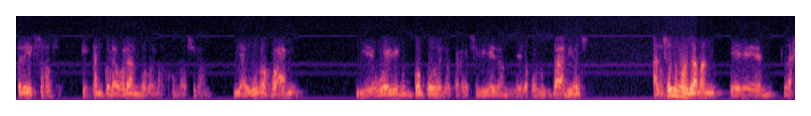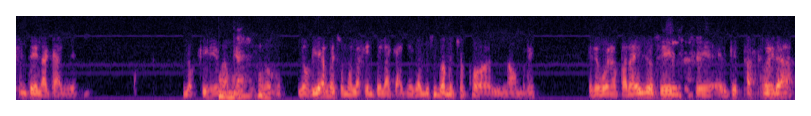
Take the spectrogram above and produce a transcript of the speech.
presos que están colaborando con la fundación. Y algunos van y devuelven un poco de lo que recibieron de los voluntarios. A nosotros nos llaman eh, la gente de la calle. Los que vamos los, viernes somos la gente de la calle. Al principio me chocó el nombre, pero bueno, para ellos es eh, el que está fuera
